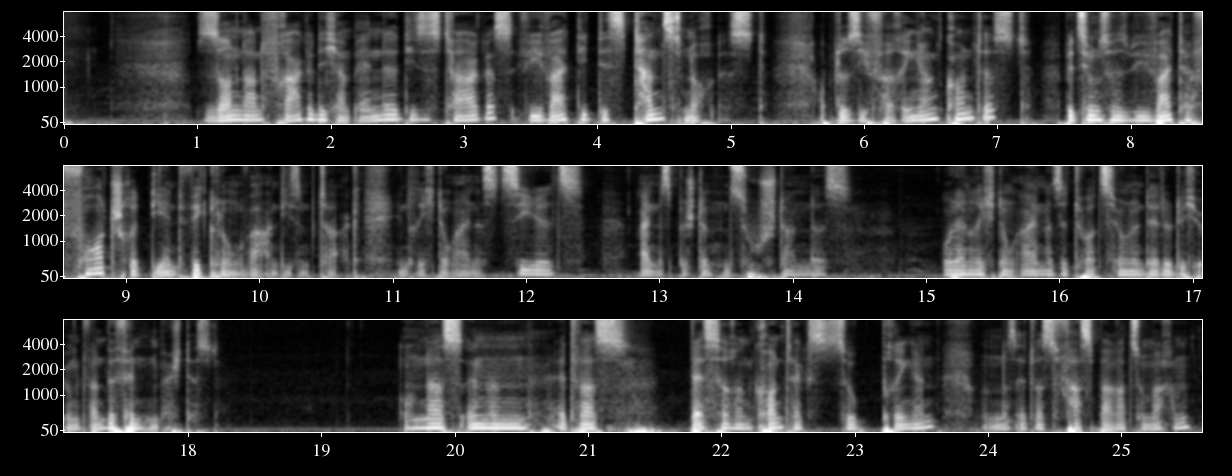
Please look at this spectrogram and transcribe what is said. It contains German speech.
sondern frage dich am Ende dieses Tages, wie weit die Distanz noch ist, ob du sie verringern konntest, beziehungsweise wie weit der Fortschritt, die Entwicklung war an diesem Tag, in Richtung eines Ziels, eines bestimmten Zustandes oder in Richtung einer Situation, in der du dich irgendwann befinden möchtest. Um das in einen etwas besseren Kontext zu bringen und das etwas fassbarer zu machen,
